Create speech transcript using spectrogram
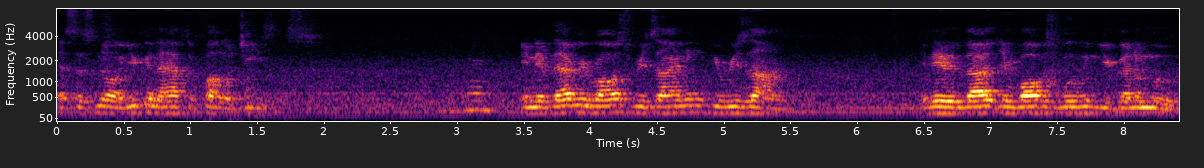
I says, No, you're going to have to follow Jesus. Amen. And if that involves resigning, you resign. And if that involves moving, you're going to move.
